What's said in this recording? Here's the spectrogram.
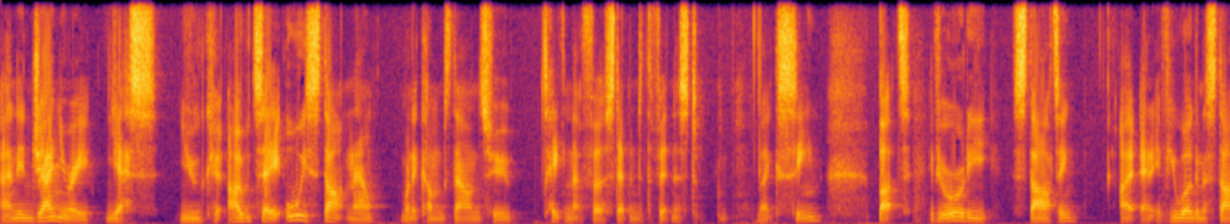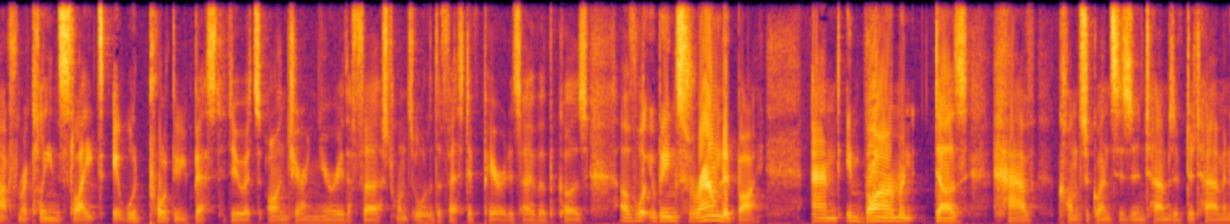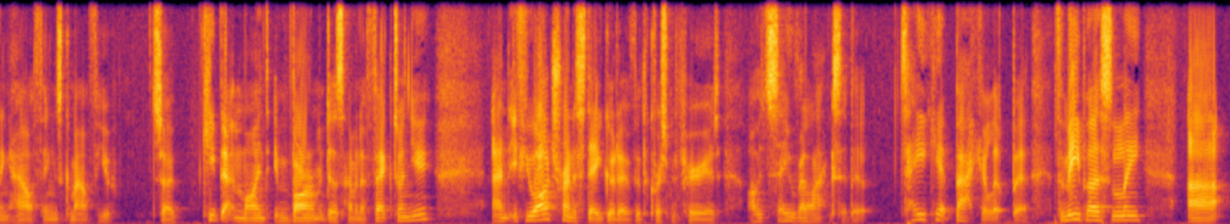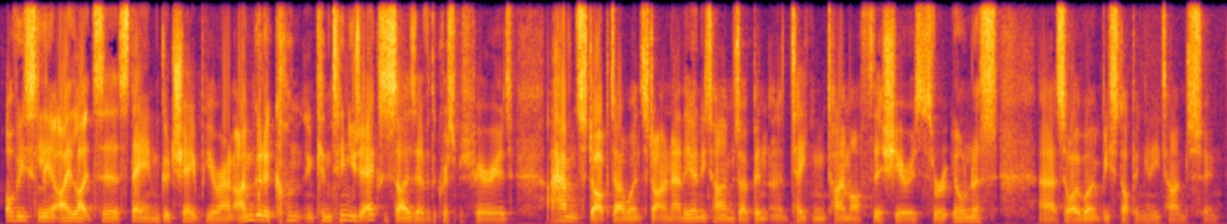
And in January, yes, you. Can, I would say always start now when it comes down to taking that first step into the fitness like scene. But if you're already starting, I, and if you were going to start from a clean slate, it would probably be best to do it on January the 1st once all of the festive period is over because of what you're being surrounded by. And environment does have consequences in terms of determining how things come out for you. So keep that in mind. Environment does have an effect on you. And if you are trying to stay good over the Christmas period, I would say relax a bit. Take it back a little bit. For me personally, uh, obviously, I like to stay in good shape year round. I'm going to con- continue to exercise over the Christmas period. I haven't stopped. I won't stop now. The only times I've been uh, taking time off this year is through illness, uh, so I won't be stopping anytime soon.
